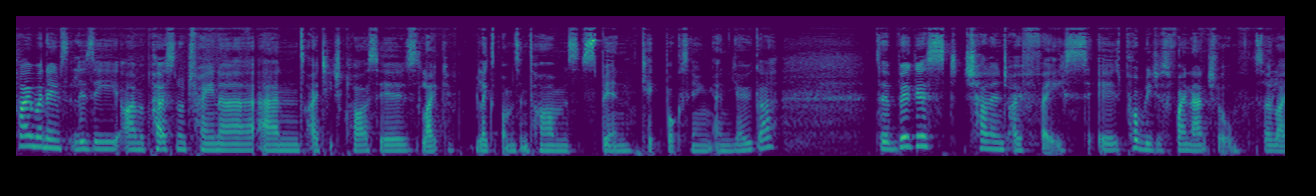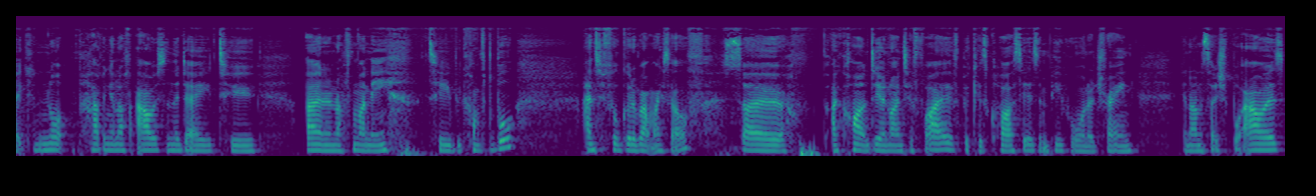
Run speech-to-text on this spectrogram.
Hi, my name's Lizzie. I'm a personal trainer and I teach classes like legs, bums, and tums, spin, kickboxing, and yoga. The biggest challenge I face is probably just financial. So, like, not having enough hours in the day to earn enough money to be comfortable and to feel good about myself. So, I can't do a nine to five because classes and people want to train in unsociable hours.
